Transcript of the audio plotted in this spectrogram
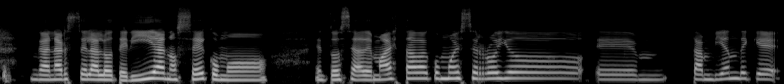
ganarse la lotería, no sé, como... Entonces, además estaba como ese rollo em, también de que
